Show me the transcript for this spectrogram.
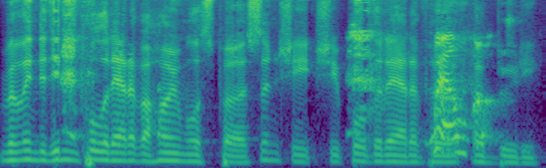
Melinda didn't pull it out of a homeless person; she she pulled it out of her, well, her booty.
